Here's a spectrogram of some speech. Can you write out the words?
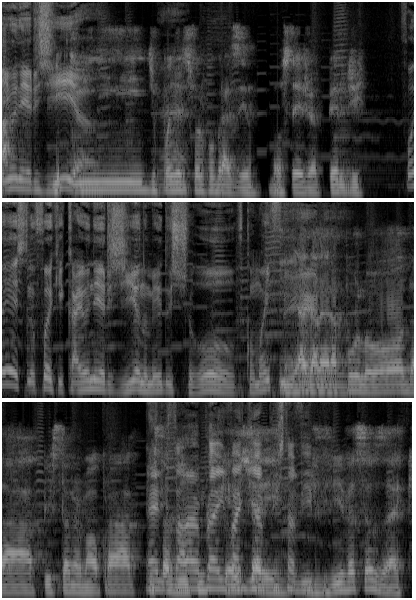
caiu energia. E depois É. eles foram pro Brasil, ou seja, perdi. Foi esse, não foi? Que caiu energia no meio do show, ficou uma inferno. E a galera pulou da pista normal pra É, pista eles falaram pra que é invadir a pista VIP. Viva seu Zack.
